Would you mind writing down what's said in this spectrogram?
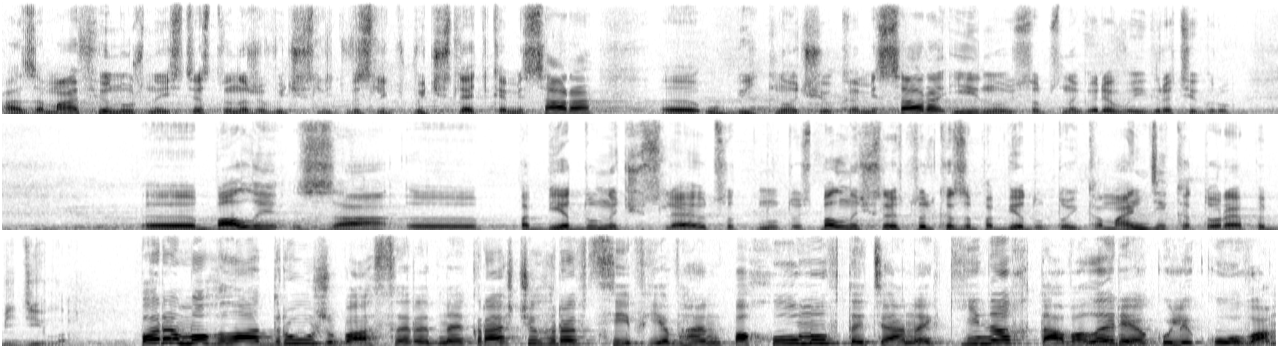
А за мафию нужно, естественно же, вычислить, выслить- вычислять комиссара, э, убить ночью комиссара и, ну, и, собственно говоря, выиграть игру. Э, баллы за э, победу начисляются, ну, то есть баллы начисляются только за победу той команде, которая победила. Перемогла дружба серед найкращих гравців Євген Пахомов, Тетяна Кінах та Валерія Кулікова.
